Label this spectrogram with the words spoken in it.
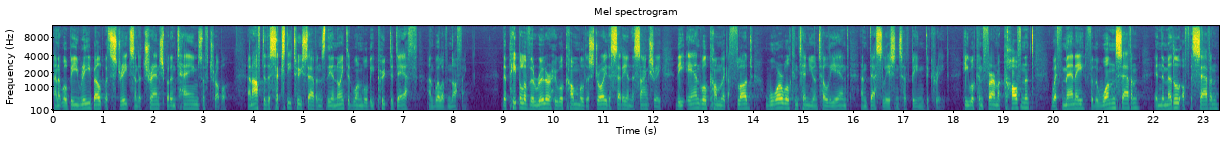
And it will be rebuilt with streets and a trench, but in times of trouble. And after the 62 sevens, the anointed one will be put to death and will have nothing. The people of the ruler who will come will destroy the city and the sanctuary. The end will come like a flood. War will continue until the end, and desolations have been decreed. He will confirm a covenant with many for the one seven. In the middle of the seven,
